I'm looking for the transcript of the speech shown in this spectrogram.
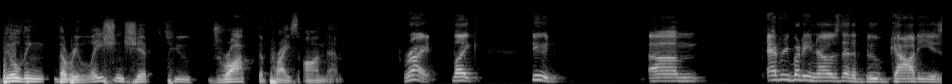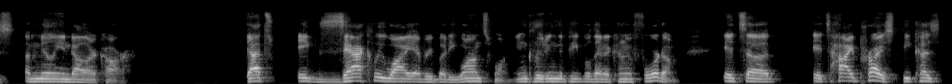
building the relationship to drop the price on them. Right. Like, dude, um, everybody knows that a Bugatti is a million dollar car. That's exactly why everybody wants one, including the people that can afford them. It's a it's high priced because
